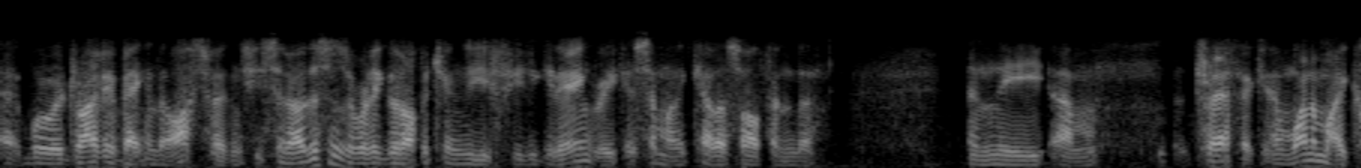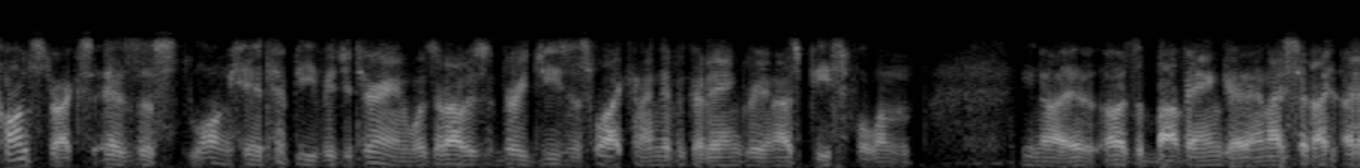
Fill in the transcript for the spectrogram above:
uh, we were driving back into Oxford, and she said, "Oh, this is a really good opportunity for you to get angry because someone had cut us off in the in the um, traffic." And one of my constructs as this long-haired hippie vegetarian was that I was very Jesus-like, and I never got angry, and I was peaceful, and you know, I, I was above anger. And I said, I, I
